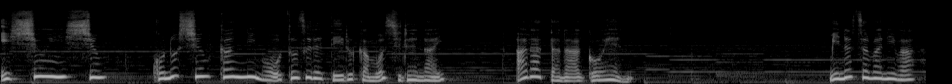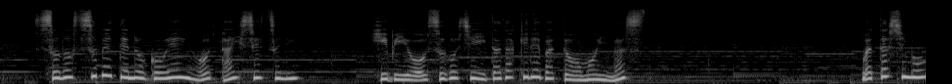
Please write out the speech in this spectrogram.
一瞬一瞬この瞬間にも訪れているかもしれない。新たなご縁。皆様にはそのすべてのご縁を大切に日々をお過ごしいただければと思います。私も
